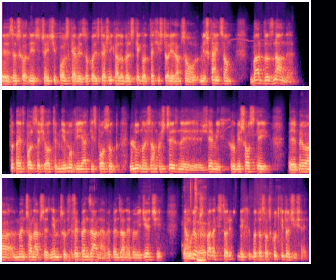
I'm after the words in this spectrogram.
y, ze wschodniej części Polski, a więc z okolic Kraśnika Lubelskiego. Te historie nam są mieszkańcom bardzo znane. Tutaj w Polsce się o tym nie mówi, w jaki sposób ludność Zamojszczyzny, ziemi chrubieszowskiej y, była męczona przez Niemców, wypędzana, wypędzane były dzieci. Ja mówię Co? o przykładach historycznych, bo to są skutki do dzisiaj.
